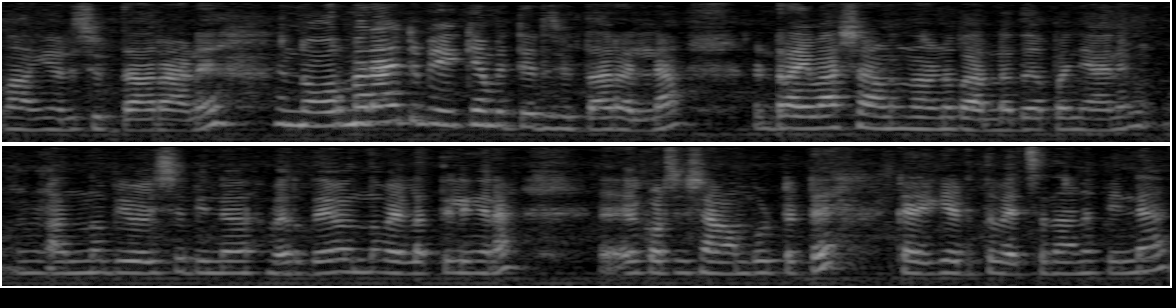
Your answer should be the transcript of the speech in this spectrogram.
വാങ്ങിയ ഒരു ചുരിദാറാണ്. നോർമലായിട്ട് ഉപയോഗിക്കാൻ പറ്റിയ ഒരു ചുരിദാറല്ല. ഡ്രൈ വാഷ് ആണെന്നാണ് പറഞ്ഞത്. അപ്പം ഞാൻ അന്ന് ഉപയോഗിച്ച് പിന്നെ വെറുതെ ഒന്ന് വെള്ളത്തിൽ ഇങ്ങനെ കുറച്ച് ഷാമ്പു ഇട്ടിട്ട് കഴുകിയെടുത്ത് വെച്ചതാണ്. പിന്നെ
